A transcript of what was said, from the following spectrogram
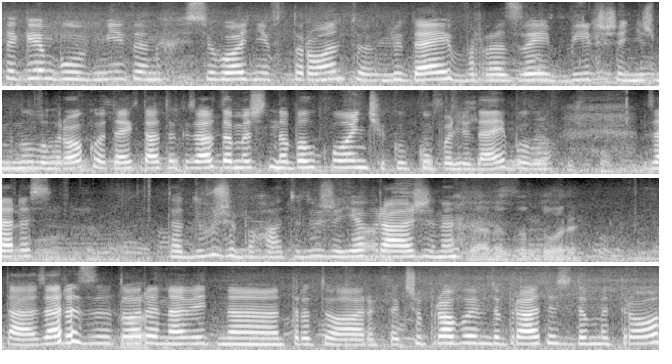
Таким був мітинг сьогодні в Торонто. Людей в рази більше ніж минулого року. Та як тато казав, там аж на балкончику купа людей було. Зараз та дуже багато, дуже я вражена. Зараз затори. Так, зараз затори навіть на тротуарах. Так що пробуємо добратися до метро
